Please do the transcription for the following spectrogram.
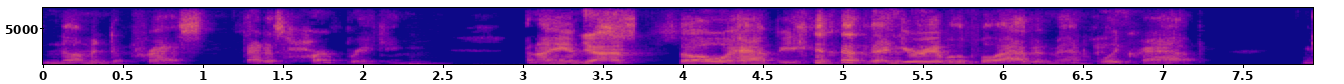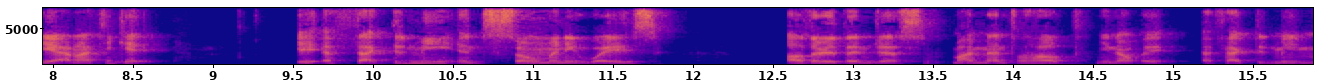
numb and depressed. That is heartbreaking. And I am yeah, and, so happy that you were able to pull out of it, man. Holy crap. Yeah, and I think it it affected me in so many ways other than just my mental health. You know, it affected me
